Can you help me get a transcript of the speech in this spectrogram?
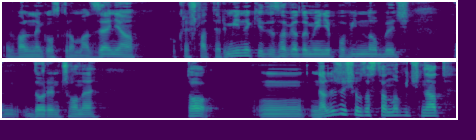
walnego zgromadzenia, określa terminy, kiedy zawiadomienie powinno być doręczone, to mm, należy się zastanowić nad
